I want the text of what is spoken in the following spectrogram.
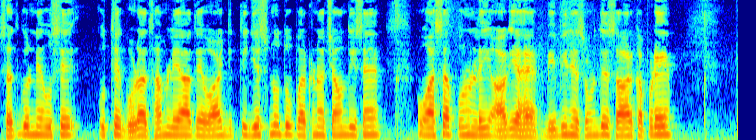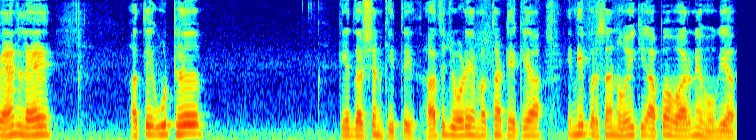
ਸਤਗੁਰ ਨੇ ਉਸੇ, ਉੱਥੇ ਘੋੜਾ ਥੰਮ ਲਿਆ ਤੇ ਆਵਾਜ਼ ਦਿੱਤੀ, ਜਿਸ ਨੂੰ ਤੂੰ ਪਰਖਣਾ ਚਾਹੁੰਦੀ ਸੈਂ, ਉਹ ਆਸਾ ਪੂਰਨ ਲਈ ਆ ਗਿਆ ਹੈ। ਬੀਬੀ ਨੇ ਸੁਣਦੇ ਸਾਰ ਕੱਪੜੇ ਪਹਿਨ ਲਏ ਅਤੇ ਉੱਠ ਕੇ ਦਰਸ਼ਨ ਕੀਤੇ। ਹੱਥ ਜੋੜੇ, ਮੱਥਾ ਟੇਕਿਆ, ਇੰਨੀ ਪ੍ਰਸੰਨ ਹੋਈ ਕਿ ਆਪਾ ਵਾਰਨੇ ਹੋ ਗਿਆ।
